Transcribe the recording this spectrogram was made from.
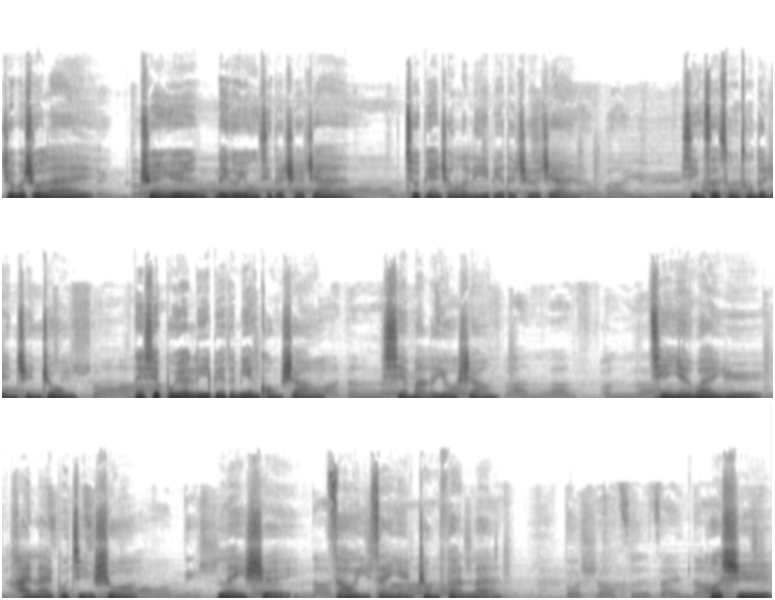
这么说来，春运那个拥挤的车站，就变成了离别的车站。行色匆匆的人群中，那些不愿离别的面孔上，写满了忧伤。千言万语还来不及说，泪水早已在眼中泛滥。或许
